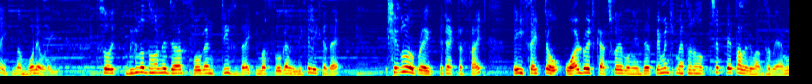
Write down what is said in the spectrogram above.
নেই কিংবা মনেও নেই। সো বিভিন্ন ধরনের যারা স্লোগান টিপস দেয় কিংবা স্লোগান লিখে লিখে দেয়, সেগুলোর উপরে এটা একটা সাইট এই সাইটটা ওয়ার্ল্ড ওয়াইড কাজ করে এবং এদের পেমেন্ট মেথড হচ্ছে পেপালের মাধ্যমে। আমি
